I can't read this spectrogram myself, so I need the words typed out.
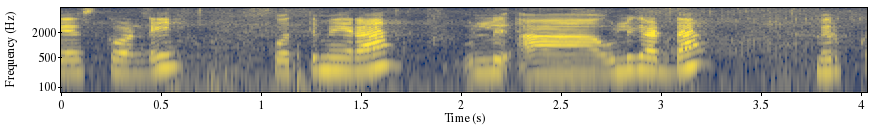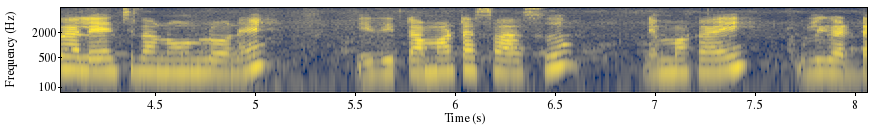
చేసుకోండి. కొత్తిమీర ఉల్లి ఉల్లిగడ్డ మిరపకాయలు వేయించిన నూనెలోనే ఇది టమాటా సాసు నిమ్మకాయ ఉల్లిగడ్డ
